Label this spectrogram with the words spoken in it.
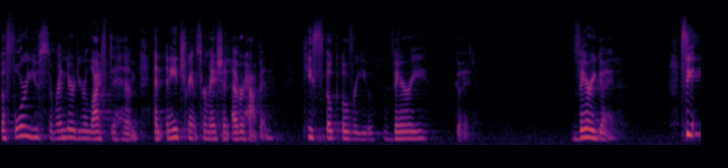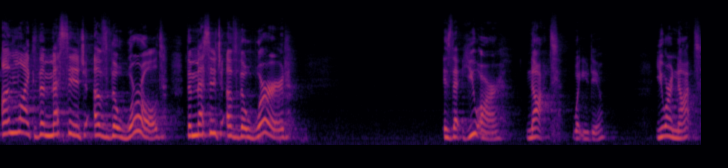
before you surrendered your life to Him and any transformation ever happened, He spoke over you very good. Very good. See, unlike the message of the world, the message of the word is that you are not what you do. You are not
